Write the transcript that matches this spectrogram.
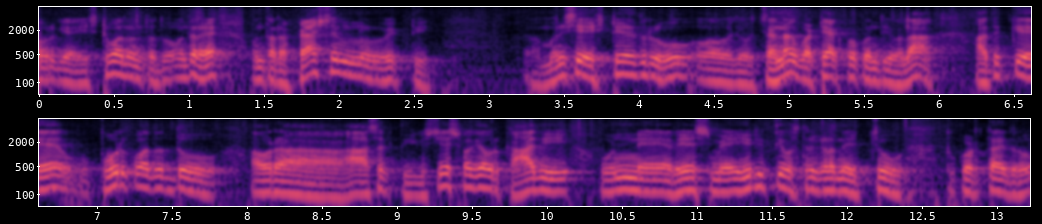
ಅವ್ರಿಗೆ ಇಷ್ಟವಾದಂಥದ್ದು. ಅಂದರೆ ಒಂಥರ ಫ್ಯಾಷನ್ ವ್ಯಕ್ತಿ. ಮನುಷ್ಯ ಎಷ್ಟೇ ಇದ್ದರೂ ಚೆನ್ನಾಗಿ ಬಟ್ಟೆ ಹಾಕ್ಬೇಕು ಅಂತೀವಲ್ಲ, ಅದಕ್ಕೆ ಪೂರಕವಾದದ್ದು ಅವರ ಆಸಕ್ತಿ. ವಿಶೇಷವಾಗಿ ಅವರು ಖಾದಿ, ಉಣ್ಣೆ, ರೇಷ್ಮೆ, ಈ ರೀತಿ ವಸ್ತ್ರಗಳನ್ನು ಹೆಚ್ಚು ಕೊಡ್ತಾಯಿದ್ರು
